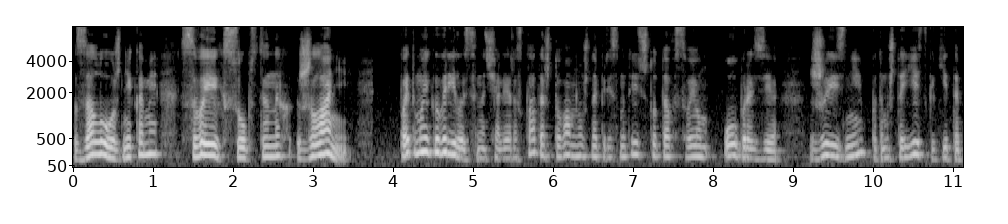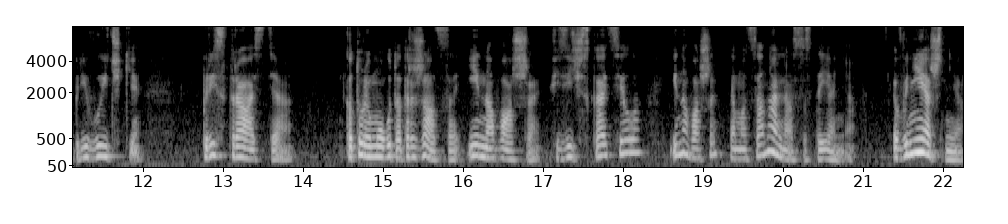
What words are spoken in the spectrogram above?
заложниками своих собственных желаний. Поэтому и говорилось в начале расклада, что вам нужно пересмотреть что-то в своем образе жизни, потому что есть какие-то привычки, пристрастия, которые могут отражаться и на ваше физическое тело, и на ваше эмоциональное состояние внешне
